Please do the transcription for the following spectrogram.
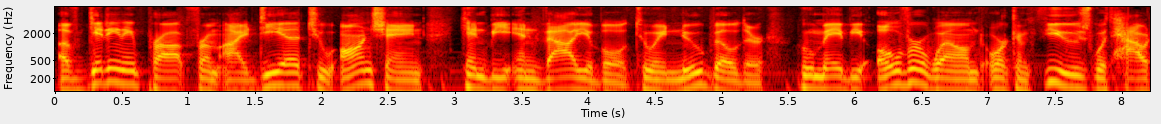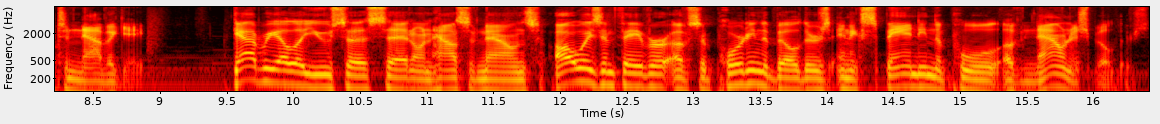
of getting a prop from idea to on chain can be invaluable to a new builder who may be overwhelmed or confused with how to navigate. Gabriella Yusa said on House of Nouns, always in favor of supporting the builders and expanding the pool of nounish builders.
